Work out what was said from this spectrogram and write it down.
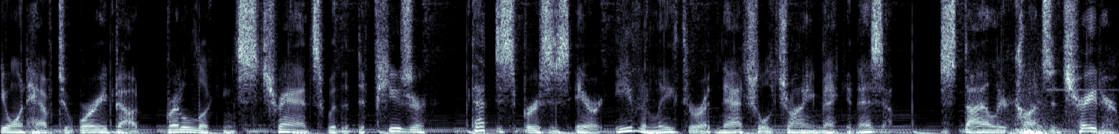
you won't have to worry about brittle-looking strands with a diffuser that disperses air evenly through a natural drying mechanism. Styler Concentrator.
